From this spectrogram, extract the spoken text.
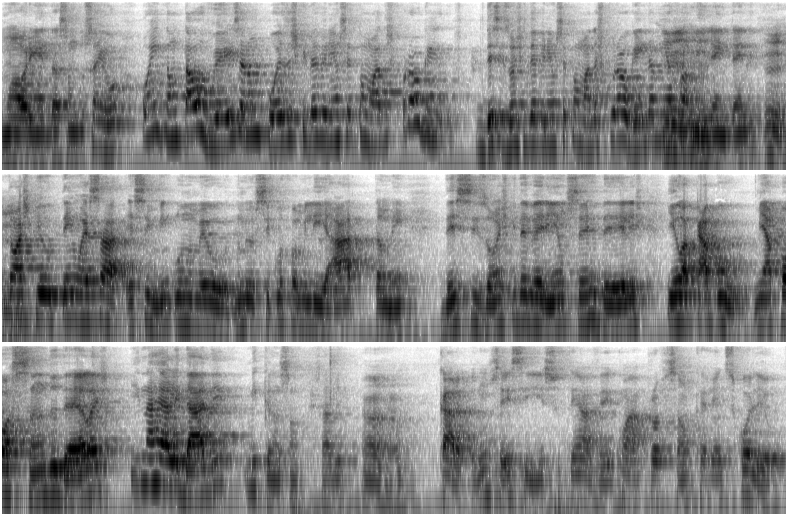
uma orientação do Senhor, ou então talvez eram coisas que deveriam ser tomadas por alguém, decisões que deveriam ser tomadas por alguém da minha uhum. família, entende? Uhum. Então acho que eu tenho essa, esse vínculo no meu, no meu ciclo familiar também, decisões que deveriam ser deles e eu acabo me apossando delas e na realidade me cansam, sabe? Uhum. Cara, eu não sei se isso tem a ver com a profissão que a gente escolheu.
